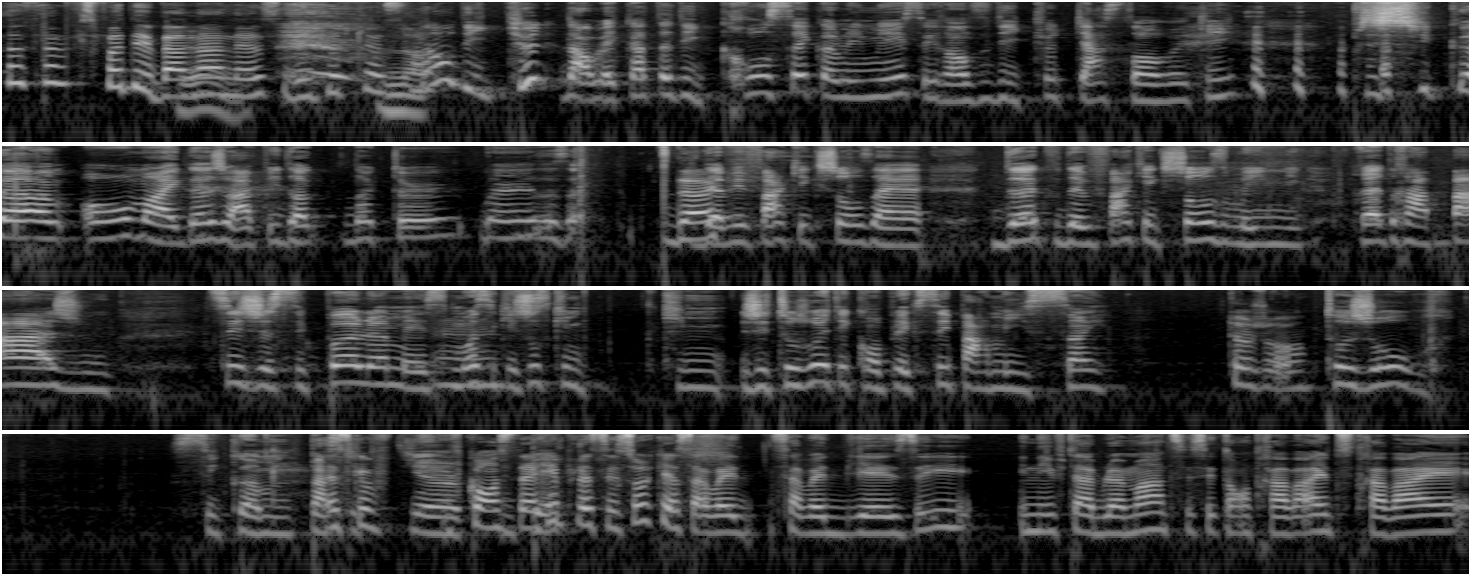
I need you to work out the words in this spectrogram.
c'est pas des bananes, hein, c'est des coups de castor. Non. Non, des queues. Non, mais quand t'as des gros seins comme les miens, c'est rendu des queues de castor, OK? Puis je suis comme, oh my God, je vais appeler doc- docteur. Ben, c'est ça. Doc. Vous devez faire quelque chose à. Doc, vous devez faire quelque chose, mais une redrapage ou. Tu sais, je sais pas, là, mais moi, c'est quelque chose qui me. qui me- J'ai toujours été complexée par mes seins. Toujours. Toujours. C'est comme. Parce Est-ce que vous, qu'il y a un- vous considérez, puis là, c'est sûr que ça va être, ça va être biaisé inévitablement. Tu sais, c'est ton travail, tu travailles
